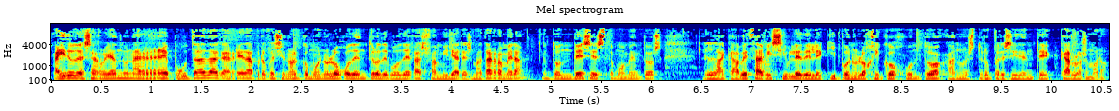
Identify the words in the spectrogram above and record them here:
ha ido desarrollando una reputada carrera profesional como enólogo dentro de bodegas familiares Matarromera, donde es en estos momentos la cabeza visible del equipo enológico junto a nuestro presidente Carlos Moro.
